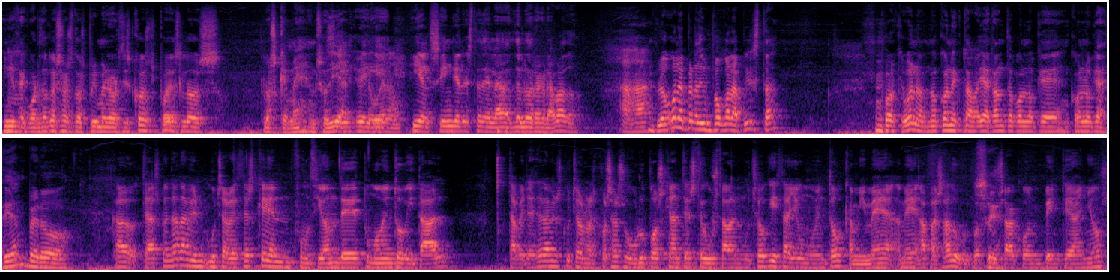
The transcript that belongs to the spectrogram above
y recuerdo que esos dos primeros discos pues los los quemé en su Sí, día qué y, bueno. y el single este de, la- de lo regrabado. Ajá. Luego le perdí un poco la pista. Porque bueno, no conectaba ya tanto con lo que con lo que hacían, pero Claro, te das cuenta también muchas veces que en función de tu momento vital, te apetece también escuchar unas cosas o grupos que antes te gustaban mucho, quizá haya un momento que a mí me, me ha pasado, grupos que Sí. usaba con 20 años,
